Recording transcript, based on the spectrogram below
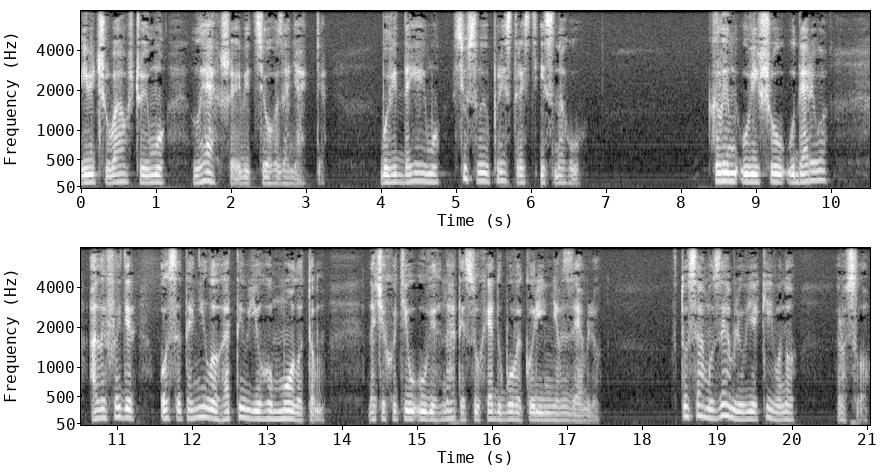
і відчував, що йому легше від цього заняття, бо віддає йому всю свою пристрасть і снагу. Клин увійшов у дерево, але Федір осатаніло гатив його молотом, наче хотів увігнати сухе дубове коріння в землю, в ту саму землю, в якій воно росло.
